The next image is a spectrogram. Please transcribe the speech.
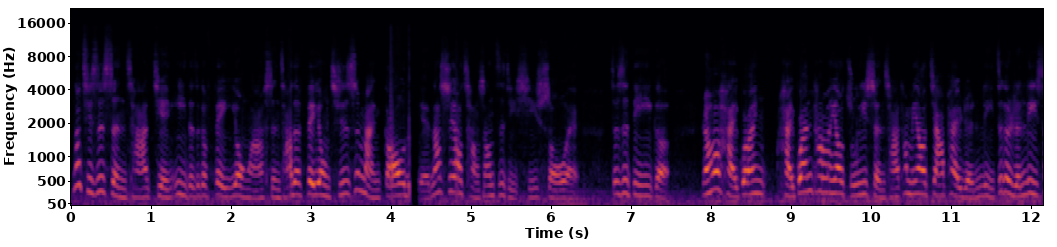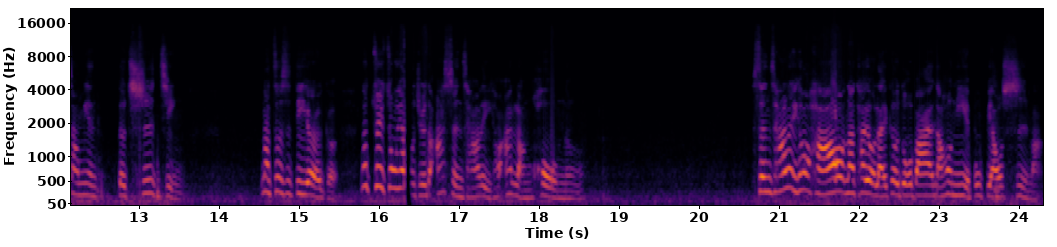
那其实审查检疫的这个费用啊，审查的费用其实是蛮高的耶，那是要厂商自己吸收哎、这是第一个。然后海关海关他们要逐一审查，他们要加派人力，这个人力上面的吃紧，那这是第二个。那最重要，我觉得啊，审查了以后啊，然后呢？审查了以后好，那他有莱克多巴胺，然后你也不标示嘛，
